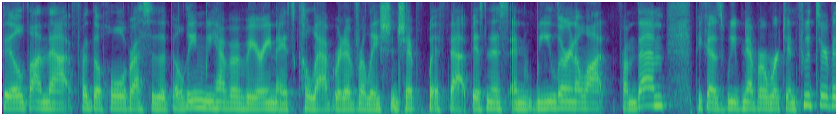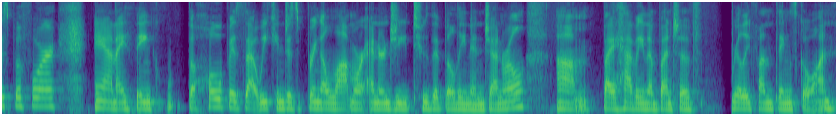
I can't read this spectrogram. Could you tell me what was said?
build on that for the whole rest of the building. We have a very nice collaborative relationship with that business, and we learn a lot from them because we've never worked in food service before. And I think the hope is that we can just bring a lot more energy to the building in general um, by having a bunch of really fun things go on.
